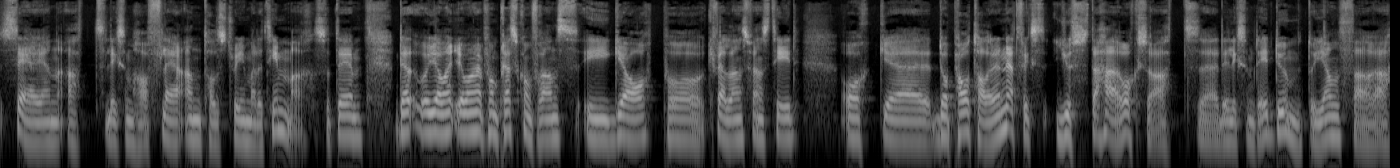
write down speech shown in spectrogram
serien att liksom ha fler antal streamade timmar. Så det, det, och jag, jag var med på en presskonferens igår på kvällen svensk tid och eh, då påtalade Netflix just det här också att eh, det, liksom, det är dumt att jämföra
